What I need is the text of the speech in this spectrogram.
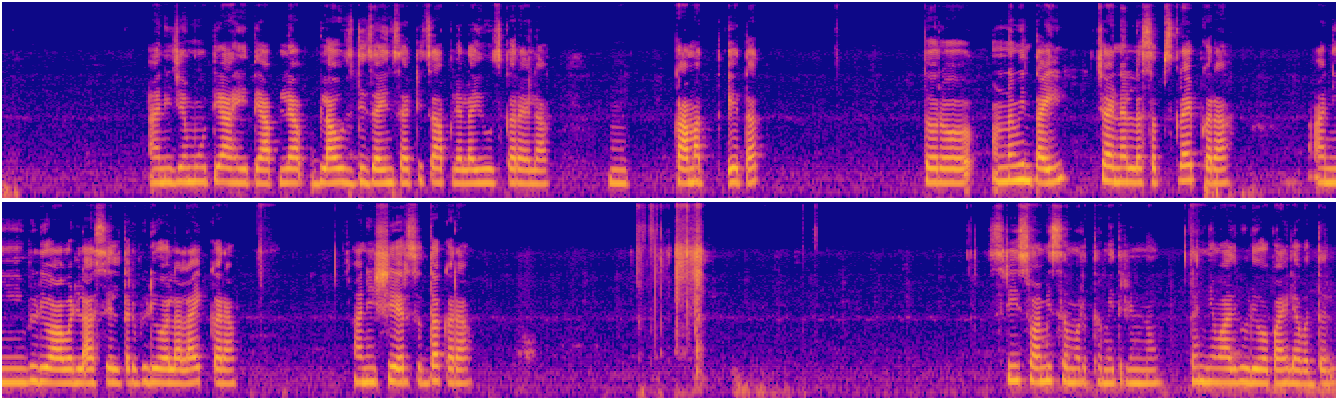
आणि जे मोती आहे ते आपल्या ब्लाऊज डिझाईनसाठीच आपल्याला यूज करायला कामात येतात. तर नवीन ताई चॅनलला सबस्क्राईब करा. आणि व्हिडिओ आवडला असेल तर व्हिडिओला लाईक करा. आणि शेअरसुद्धा करा. श्री स्वामी समर्थ मैत्रिणींनो धन्यवाद व्हिडिओ पाहिल्याबद्दल.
